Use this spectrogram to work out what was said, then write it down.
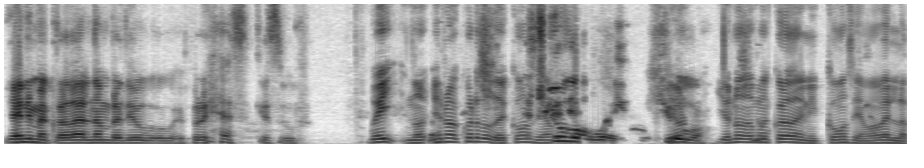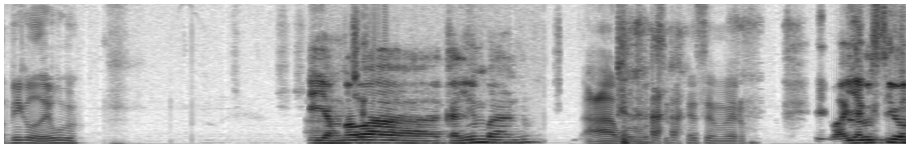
Ya ni me acordaba el nombre de Hugo, güey. Pero ya es que es Hugo. Güey, no, yo no me acuerdo de cómo se Es llama. Hugo, güey. Hugo. yo no me acuerdo ni cómo se llamaba el amigo de Hugo. Y llamaba Kalimba, ¿no? Ah, huevo, sí, ese mero. Y vaya que Lucio.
